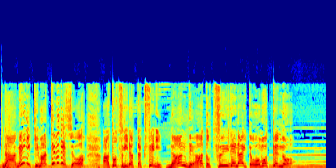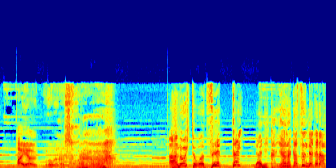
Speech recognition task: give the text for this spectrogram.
ダメに決まってるでしょ後継ぎだったくせになんで後継いでないと思ってんの？あ、いや、そら。あの人は絶対何かやらかすんだから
